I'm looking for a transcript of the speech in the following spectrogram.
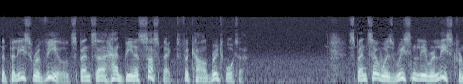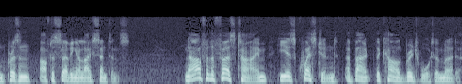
the police revealed Spencer had been a suspect for Carl Bridgewater. Spencer was recently released from prison after serving a life sentence. Now, for the first time, he is questioned about the Carl Bridgewater murder.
